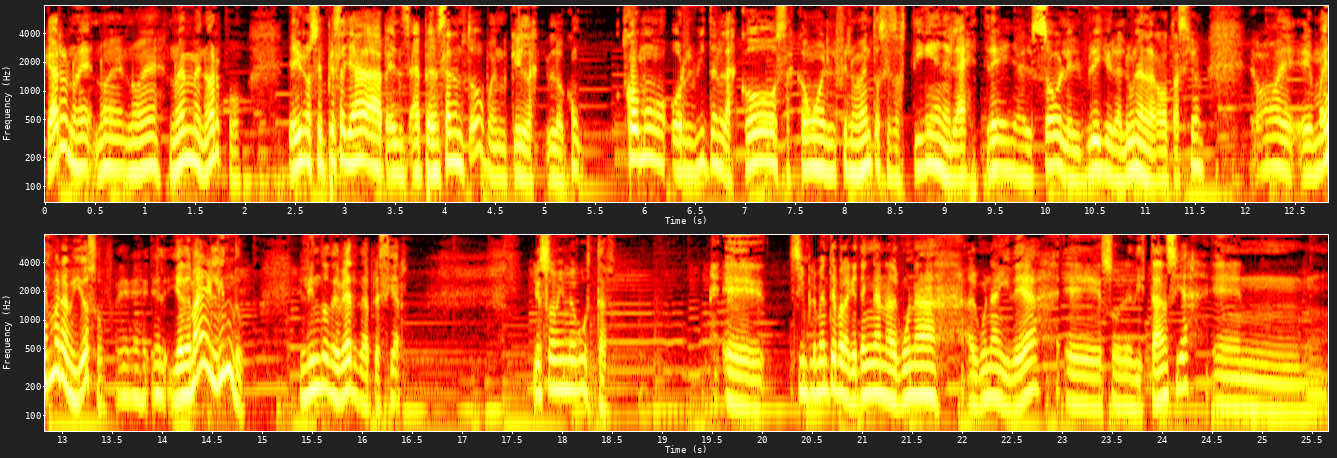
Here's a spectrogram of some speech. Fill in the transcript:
claro, no es, no es, no es, no es menor, po. Y ahí uno se empieza ya a, pens- a pensar en todo, pues, en que las- lo- cómo, orbitan las cosas, cómo el firmamento se sostiene, la estrella, el sol, el brillo, la luna, la rotación. Oh, eh, eh, es maravilloso. eh, y además es lindo. Es lindo de ver, de apreciar. Y eso a mí me gusta. Simplemente para que tengan alguna, alguna idea sobre distancias, en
